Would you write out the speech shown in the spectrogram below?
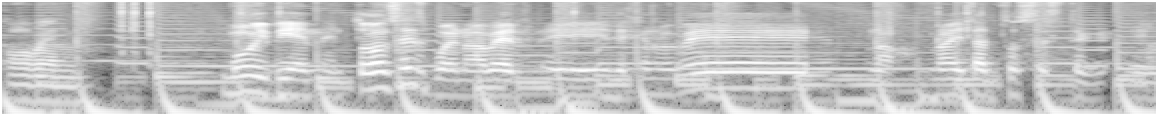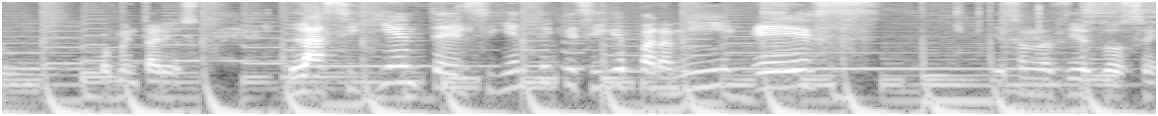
Como ven, Muy bien, entonces, bueno, a ver, eh, déjenme ver. No, no hay tantos este, eh, comentarios. La siguiente, el siguiente que sigue para mí es. Ya son las 10:12.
